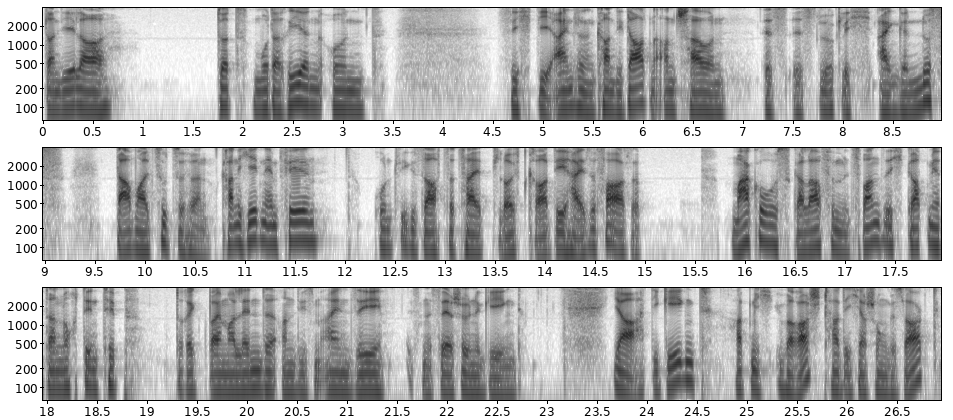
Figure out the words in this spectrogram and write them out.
Daniela dort moderieren und sich die einzelnen Kandidaten anschauen es ist wirklich ein Genuss, da mal zuzuhören. Kann ich jedem empfehlen. Und wie gesagt, zurzeit läuft gerade die heiße Phase. Marco Scala 25 gab mir dann noch den Tipp, direkt bei Malende an diesem einen See. Ist eine sehr schöne Gegend. Ja, die Gegend hat mich überrascht, hatte ich ja schon gesagt,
